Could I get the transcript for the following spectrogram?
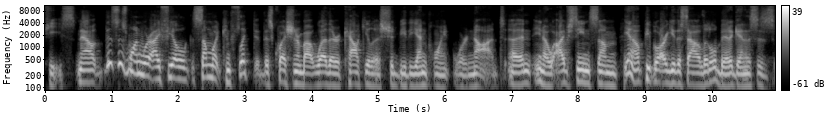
piece. Now, this is one where I feel somewhat conflicted this question about whether calculus should be the endpoint or not. And, you know, I've seen some, you know, people argue this out a little bit. Again, this is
